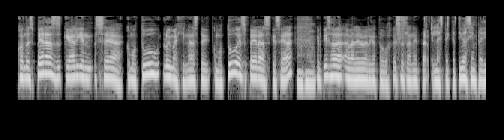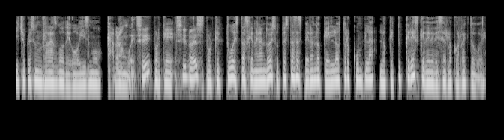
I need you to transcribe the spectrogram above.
cuando esperas que alguien sea como tú lo imaginaste, como tú esperas que sea, empieza a valer verga todo. Esa es la neta. La expectativa siempre he dicho que es un rasgo de egoísmo cabrón, güey. Sí, Porque sí lo es. porque tú estás generando eso, tú estás esperando que el otro cumpla lo que tú crees que debe de ser lo correcto, güey.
